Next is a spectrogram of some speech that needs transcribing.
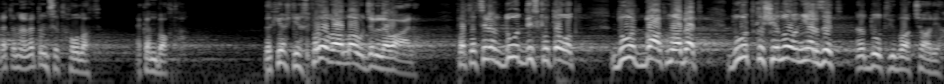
vetëm e vetëm se të hollat e kanë bo këta. Dhe kjo është një sprovë e Allahut xhel-le ve ala, për të cilën duhet diskutohet, duhet bëhet muhabet, duhet të këshillohen njerëzit dhe duhet t'ju bëhet qarja.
